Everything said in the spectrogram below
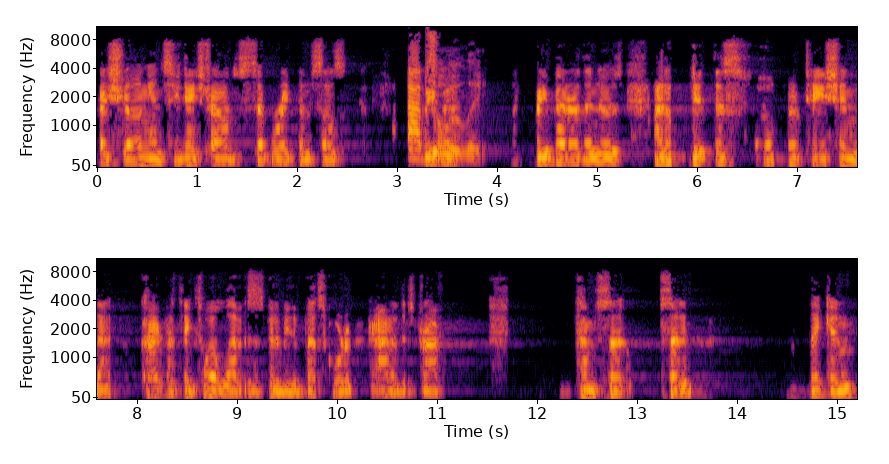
Bryce Young and CJ Stroud separate themselves. Absolutely way better than those. I don't get this whole rotation that Kiper thinks Will Levis is going to be the best quarterback out of this draft. Come set, set it. can.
